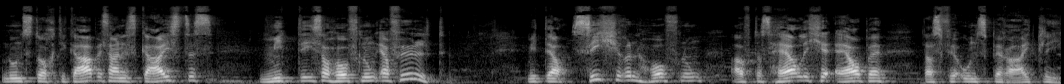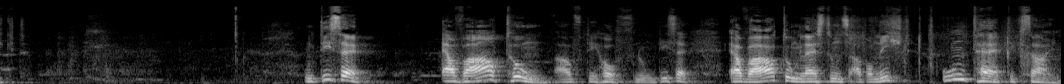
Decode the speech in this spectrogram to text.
und uns durch die Gabe seines Geistes mit dieser Hoffnung erfüllt. Mit der sicheren Hoffnung auf das herrliche Erbe, das für uns bereit liegt. Und diese Erwartung auf die Hoffnung, diese Erwartung lässt uns aber nicht untätig sein.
